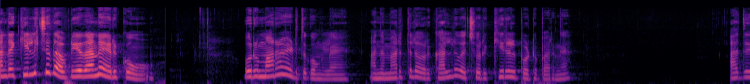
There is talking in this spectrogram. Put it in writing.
அந்த கிழிச்சது அப்படியே தானே இருக்கும். ஒரு மரம் எடுத்துக்கோங்களேன். அந்த மரத்தில் ஒரு கல் வச்சு ஒரு கீரல் போட்டு பாருங்கள் அது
